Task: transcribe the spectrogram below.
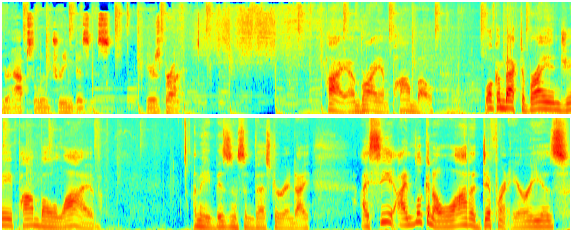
your absolute dream business. Here's Brian. Hi, I'm Brian Pombo. Welcome back to Brian J. Pombo Live. I'm a business investor and I I see I look at a lot of different areas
